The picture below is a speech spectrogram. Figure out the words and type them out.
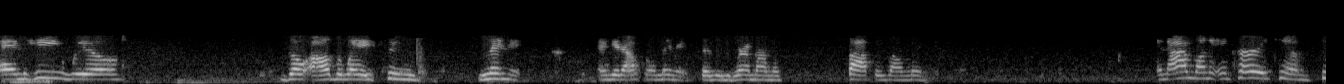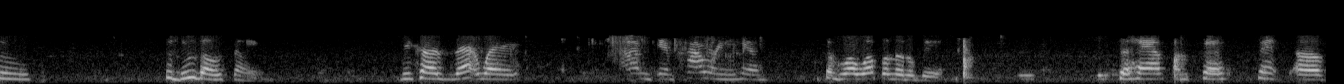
and he will go all the way to Lenox and get off on Lenox because his grandmama's stop is on Lenox. And I want to encourage him to to do those things because that way I'm empowering him to grow up a little bit, to have some sense of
